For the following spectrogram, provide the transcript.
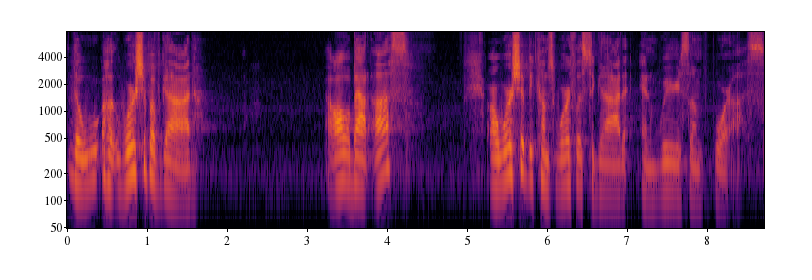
the uh, worship of God all about us, our worship becomes worthless to God and wearisome for us.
